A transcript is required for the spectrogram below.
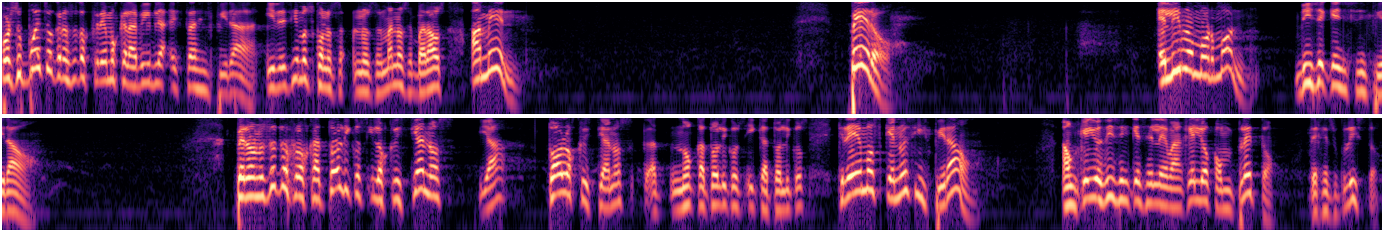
Por supuesto que nosotros creemos que la Biblia está inspirada y decimos con los, hermanos separados, amén. Pero el libro mormón dice que es inspirado. Pero nosotros los católicos y los cristianos, ya, todos los cristianos, no católicos y católicos, creemos que no es inspirado. Aunque ellos dicen que es el evangelio completo de Jesucristo.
